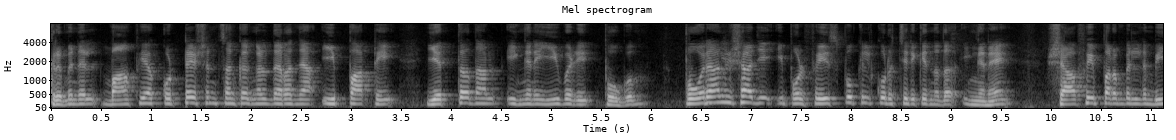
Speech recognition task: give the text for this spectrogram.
ക്രിമിനൽ മാഫിയ കൊട്ടേഷൻ സംഘങ്ങൾ നിറഞ്ഞ ഈ പാർട്ടി എത്ര നാൾ ഇങ്ങനെ ഈ വഴി പോകും? പോരാളി ഷാജി ഇപ്പോൾ ഫേസ്ബുക്കിൽ കുറിച്ചിരിക്കുന്നത് ഇങ്ങനെ. ഷാഫി പറമ്പിലിന് ബി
